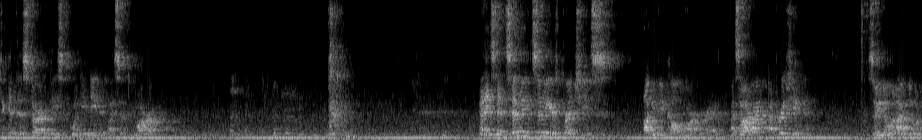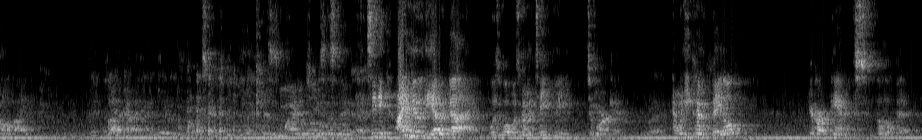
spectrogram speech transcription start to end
to get this started. He said, When do you need it? I said, Tomorrow. And he said, send me, send me your spreadsheets. I'll give you a call tomorrow, Greg. I said, all right, I appreciate it. So you know what I'm doing all night? Thank uh, you. This is mine in Jesus' name. See, I knew the other guy was what was going to take me to market. And when he kind of bailed, your heart panics a little bit.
